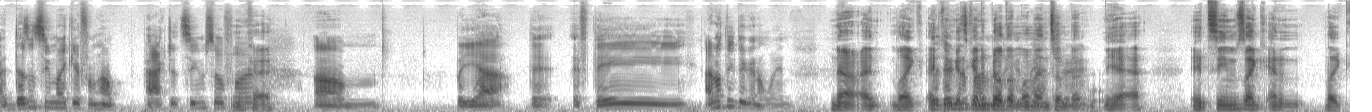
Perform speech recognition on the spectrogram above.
It doesn't seem like it from how packed it seems so far. Okay. Um, but yeah, they, if they, I don't think they're going to win. No, and like but I think it's going to build up momentum. Match, right? that yeah, it seems like and like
